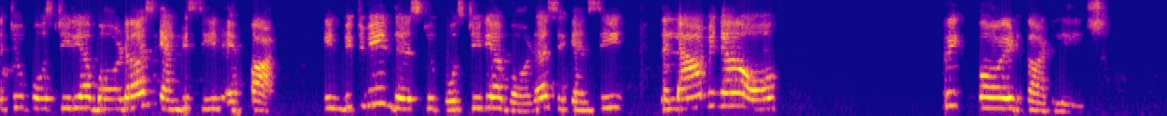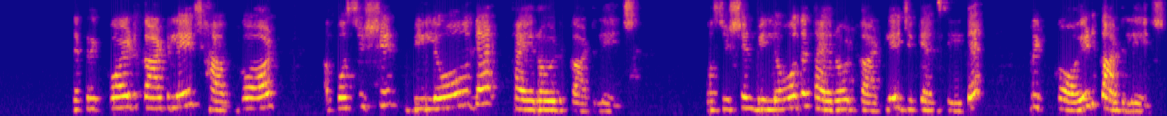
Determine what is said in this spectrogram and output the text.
The two posterior borders can be seen apart. In between these two posterior borders, you can see the lamina of cricoid cartilage. The cricoid cartilage have got a position below the thyroid cartilage. Position below the thyroid cartilage, you can see the cricoid cartilage.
